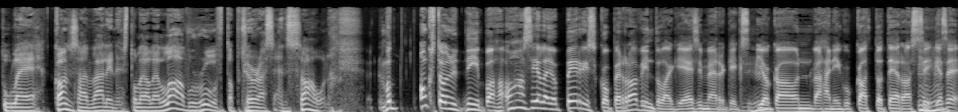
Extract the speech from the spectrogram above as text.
tulee kansainvälinen. Se tulee olemaan Laavu Rooftop Terrace and Sauna. Mutta onko toi nyt niin paha? Onhan siellä jo Periskope ravintolakin esimerkiksi, Mhm. mm-hmm. joka on vähän niin kuin kattoterassi. Mm-hmm. Ja se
